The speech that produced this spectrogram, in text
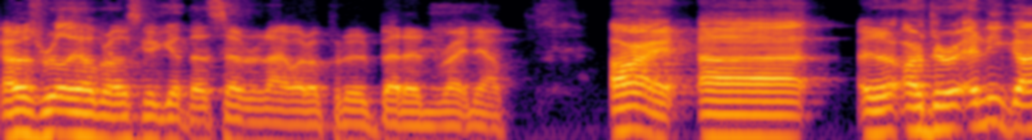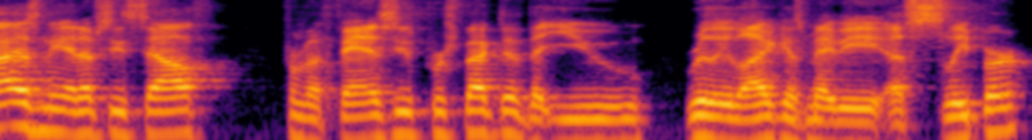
I was really hoping I was gonna get that seven to nine when I put a bet in right now. All right. Uh are there any guys in the NFC South from a fantasy perspective that you really like as maybe a sleeper?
